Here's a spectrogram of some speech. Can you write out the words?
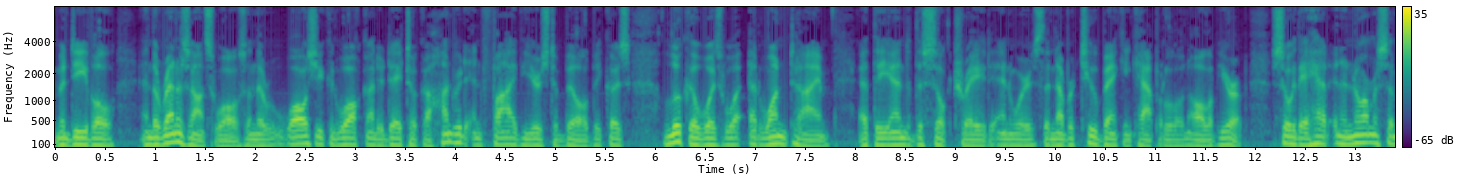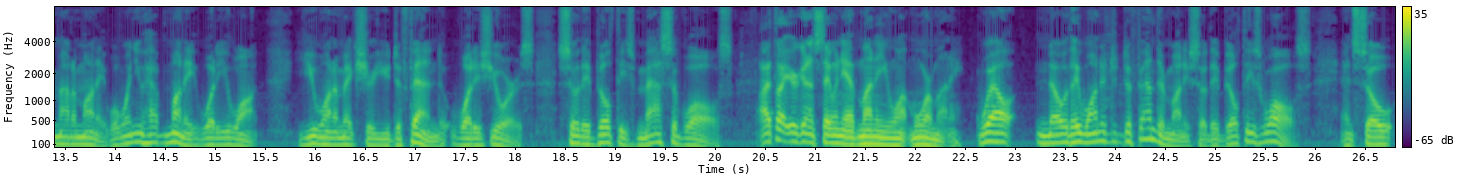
medieval, and the Renaissance walls. And the walls you can walk on today took 105 years to build because Lucca was at one time at the end of the silk trade and was the number two banking capital in all of Europe. So they had an enormous amount of money. Well, when you have money, what do you want? You want to make sure you defend what is yours. So they built these massive walls. I thought you were going to say when you have money, you want more money. Well, no, they wanted to defend their money, so they built these walls. And so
